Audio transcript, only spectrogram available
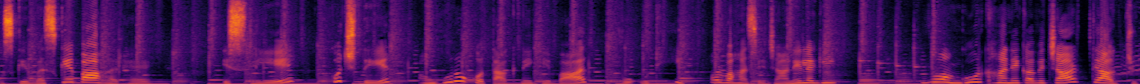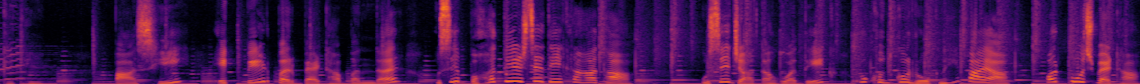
उसके बस के बाहर है। इसलिए कुछ देर अंगूरों को ताकने के बाद वो उठी। वहाँ से जाने लगी। वो अंगूर खाने का विचार त्याग चुकी थी। पास ही एक पेड़ पर बैठा बंदर उसे बहुत देर से देख रहा था। उसे जाता हुआ देख वो खुद को रोक नहीं पाया और पूछ बैठा,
